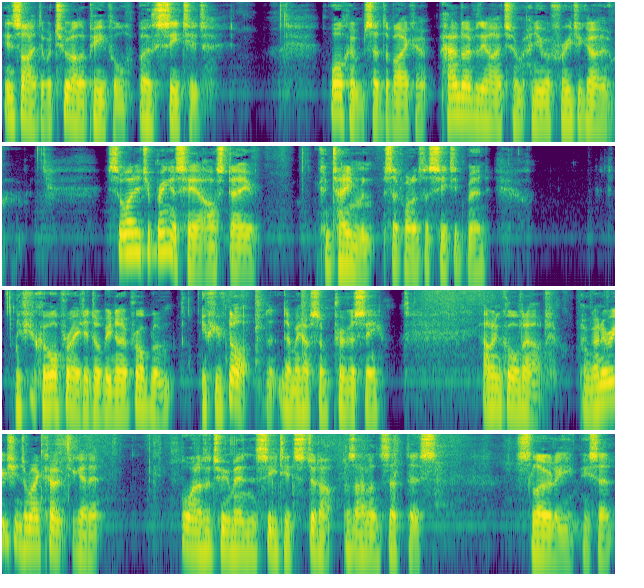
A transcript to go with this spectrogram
Inside there were two other people, both seated. Welcome, said the biker. Hand over the item and you are free to go. So why did you bring us here? asked Dave. Containment, said one of the seated men. If you've cooperated, there'll be no problem. If you've not, then we have some privacy. Alan called out. I'm going to reach into my coat to get it. One of the two men seated stood up as Alan said this. Slowly, he said.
